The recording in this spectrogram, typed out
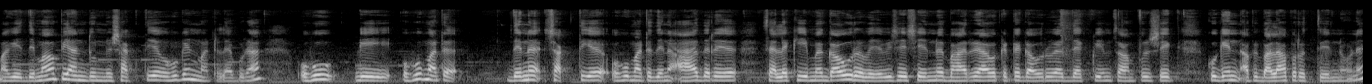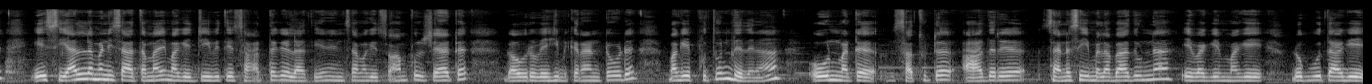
මගේ දෙමාපියන් දුන්න ශක්තිය ඔහුගෙන් මට ලැබුණා. ඔහුගේ ඔහු මට දෙන ශක්තිය ඔහු මට දෙන ආදරය සැලකීම ගෞරවය විශේෂයෙන්ම භාර්යාවකට ගෞරවයක් දැක්වීම සම්පුරුෂයෙකුගෙන් අපි බලාපොරොත්තු වෙන්න ඕන. ඒ සියල්ලම නිසා තමයි මගේ ජීවිතය සාර්ථක වෙලා තියෙන්නේ. ඒ නිසා මගේ ස්වාම්පුරුෂයාට ගෞරවය හිමි කරන්නට ඕන. මගේ පුතුන් දෙදෙනා ඔවුන් මට සතුට ආදරය සැනසීම ලබා දුන්නා. ඒ වගේම මගේ ලොකු පුතාගේ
